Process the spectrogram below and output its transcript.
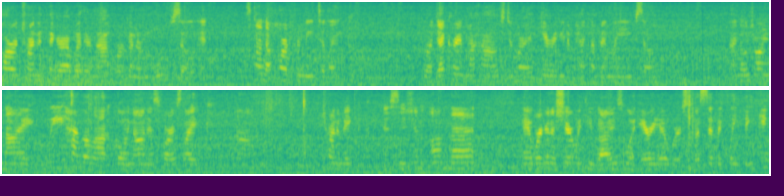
Hard trying to figure out whether or not we're gonna move so it, it's kind of hard for me to like do I decorate my house? Do I get ready to pack up and leave? So I know Joy and I we have a lot going on as far as like um, trying to make a decision on that. And we're gonna share with you guys what area we're specifically thinking.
